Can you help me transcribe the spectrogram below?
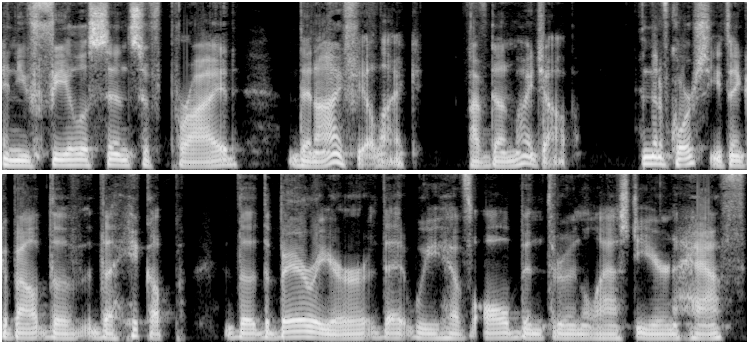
and you feel a sense of pride, then I feel like I've done my job. And then, of course, you think about the the hiccup, the the barrier that we have all been through in the last year and a half,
